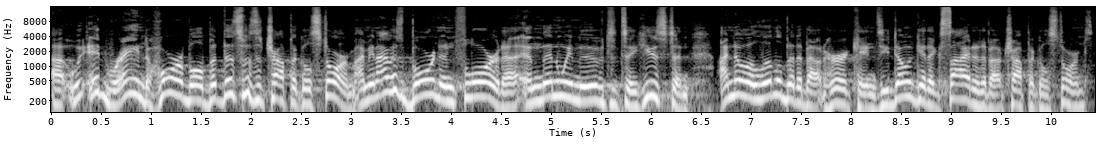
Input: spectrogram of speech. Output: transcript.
Uh, it rained horrible, but this was a tropical storm. I mean, I was born in Florida and then we moved to Houston. I know a little bit about hurricanes. You don't get excited about tropical storms.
